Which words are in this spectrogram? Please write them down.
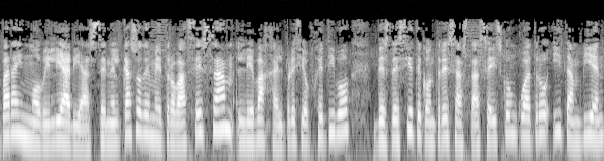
para inmobiliarias. En el caso de Metrobacesa le baja el precio objetivo desde 7,3 hasta 6,4 y también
